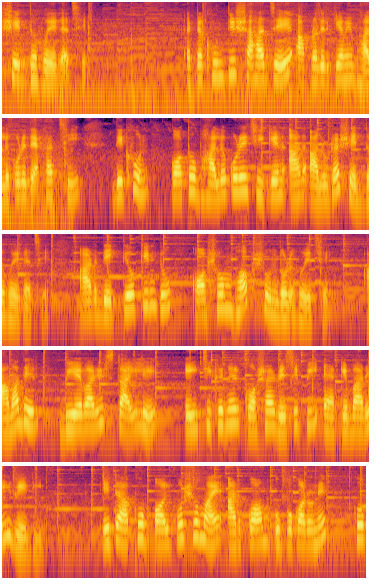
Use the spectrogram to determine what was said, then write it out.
সেদ্ধ হয়ে গেছে। একটা খুন্তির সাহায্যে আপনাদেরকে আমি ভালো করে দেখাচ্ছি। দেখুন, কত ভালো করে চিকেন আর আলুটা সেদ্ধ হয়ে গেছে। আর দেখতেও কিন্তু অসম্ভব সুন্দর হয়েছে। আমাদের বিয়েবাড়ির স্টাইলে এই চিকেনের কষার রেসিপি একেবারেই রেডি এটা খুব অল্প সময় আর কম উপকরণে খুব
